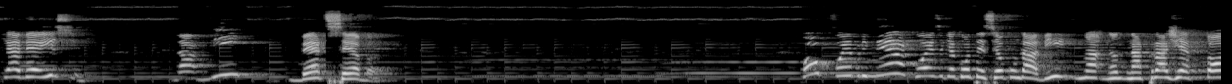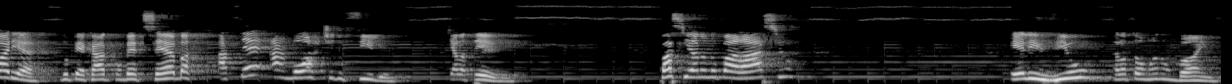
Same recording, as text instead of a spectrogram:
Quer ver isso? Davi Betseba. Qual foi a primeira coisa que aconteceu com Davi na, na, na trajetória do pecado com Betseba até a morte do filho que ela teve? passeando no palácio, ele viu ela tomando um banho.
